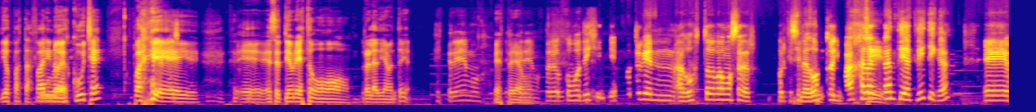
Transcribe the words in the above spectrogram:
Dios Pastafari nos Buda. escuche. pa- eh, eh, en septiembre ya estamos relativamente bien. Esperemos, Esperemos. Pero como te dije, yo encuentro que en agosto vamos a ver. Porque si en agosto baja Sí. la cantidad crítica, eh,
